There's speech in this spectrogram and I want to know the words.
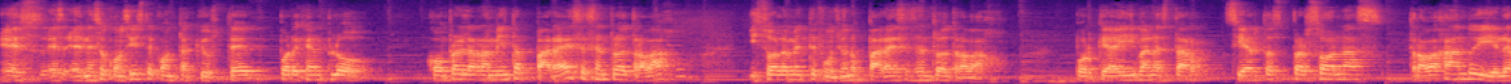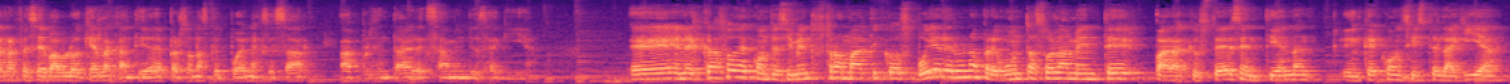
en eso consiste, contra que usted, por ejemplo, compra la herramienta para ese centro de trabajo y solamente funciona para ese centro de trabajo. Porque ahí van a estar ciertas personas trabajando y el RFC va a bloquear la cantidad de personas que pueden accesar a presentar el examen de esa guía. Eh, en el caso de acontecimientos traumáticos, voy a leer una pregunta solamente para que ustedes entiendan en qué consiste la guía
